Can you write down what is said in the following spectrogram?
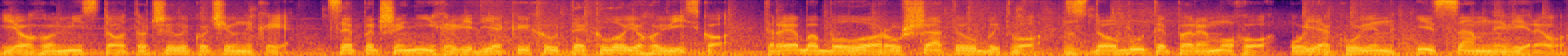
Його місто оточили кочівники. Це печеніги, від яких утекло його військо. Треба було рушати у битву, здобути перемогу, у яку він і сам не вірив.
